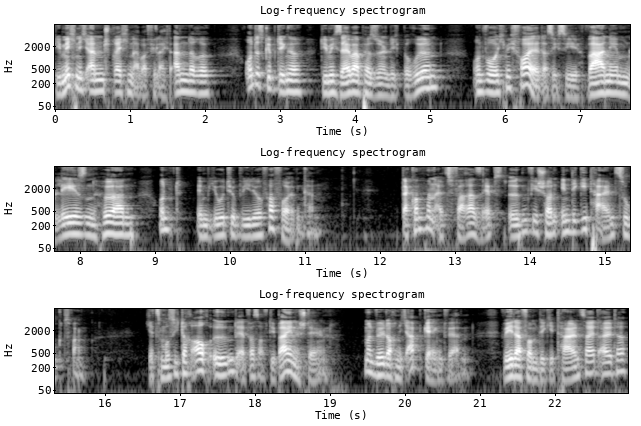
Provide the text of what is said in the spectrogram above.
die mich nicht ansprechen, aber vielleicht andere. Und es gibt Dinge, die mich selber persönlich berühren und wo ich mich freue, dass ich sie wahrnehmen, lesen, hören und im YouTube-Video verfolgen kann. Da kommt man als Pfarrer selbst irgendwie schon in digitalen Zugzwang. Jetzt muss ich doch auch irgendetwas auf die Beine stellen. Man will doch nicht abgehängt werden. Weder vom digitalen Zeitalter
